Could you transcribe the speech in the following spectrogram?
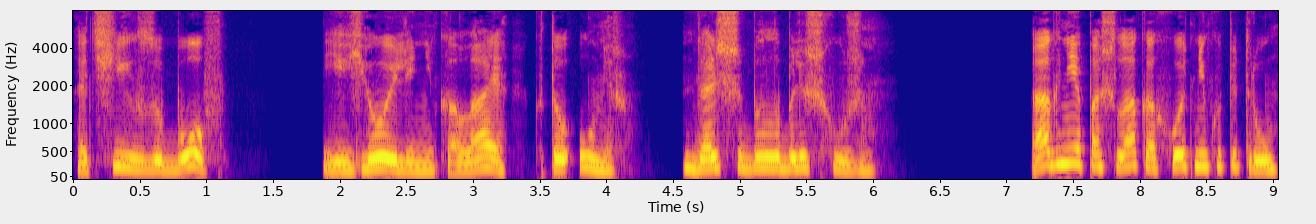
от чьих зубов, ее или Николая, кто умер. Дальше было бы лишь хуже. Агния пошла к охотнику Петру,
